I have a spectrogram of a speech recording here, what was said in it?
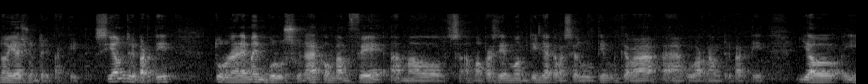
no hi hagi un tripartit. Si hi ha un tripartit, tornarem a involucionar com vam fer amb, els, amb el president Montilla, que va ser l'últim que va eh, governar un tripartit. I, el, i,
